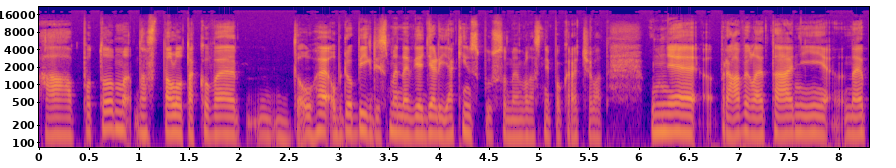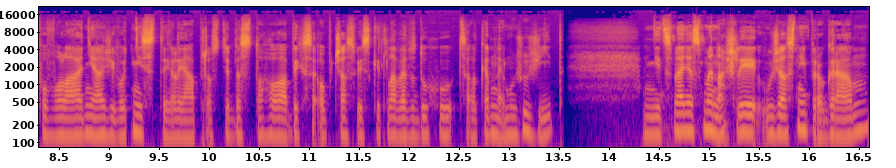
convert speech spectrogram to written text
A potom nastalo takové dlouhé období, kdy jsme nevěděli, jakým způsobem vlastně pokračovat. U mě právě létání, ne povolání a životní styl. Já prostě bez toho, abych se občas vyskytla ve vzduchu, celkem nemůžu žít. Nicméně jsme našli úžasný program.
